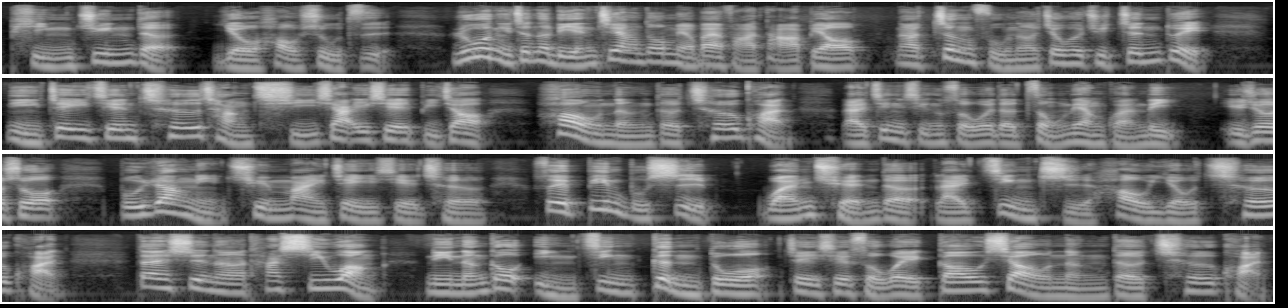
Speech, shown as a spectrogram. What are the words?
平均的油耗数字。如果你真的连这样都没有办法达标，那政府呢就会去针对你这一间车厂旗下一些比较耗能的车款来进行所谓的总量管理，也就是说不让你去卖这一些车，所以并不是完全的来禁止耗油车款。但是呢，他希望你能够引进更多这些所谓高效能的车款，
